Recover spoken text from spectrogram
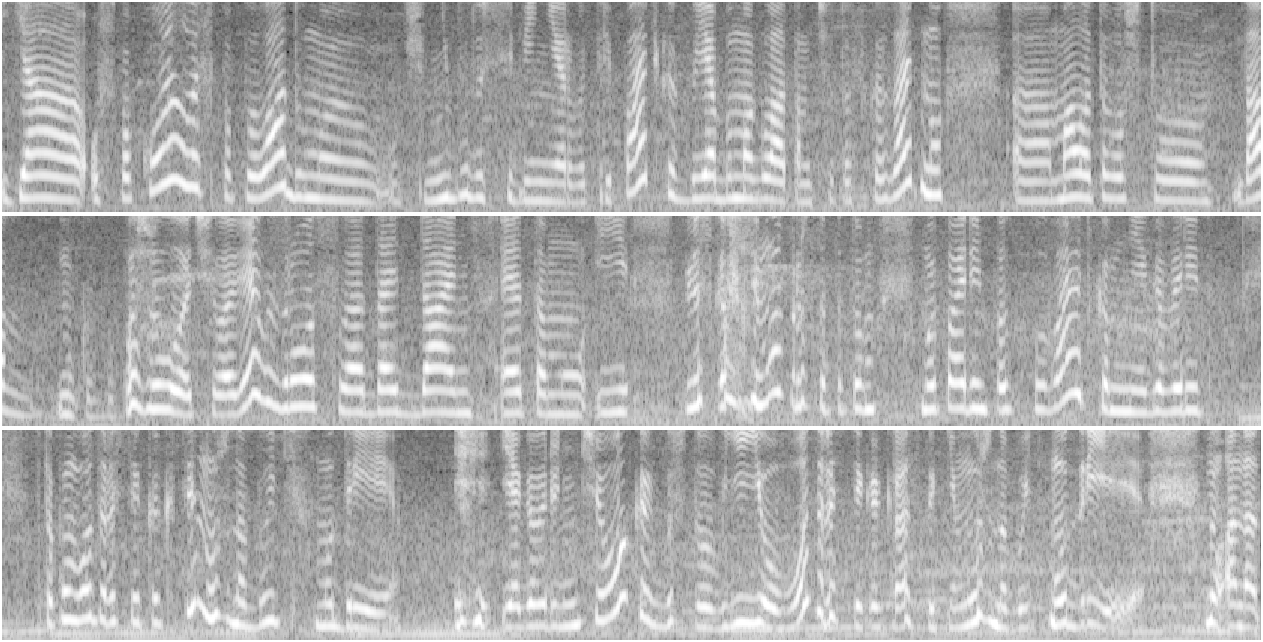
я успокоилась, поплыла, думаю, в общем, не буду себе нервы трепать, как бы я бы могла там что-то сказать, но э, мало того, что, да, ну, как бы пожилой человек, взрослый, отдать дань этому, и плюс ко всему, просто потом мой парень подплывает ко мне и говорит, в таком возрасте, как ты, нужно быть мудрее. Я говорю, ничего, как бы, что в ее возрасте как раз-таки нужно быть мудрее. Ну, она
